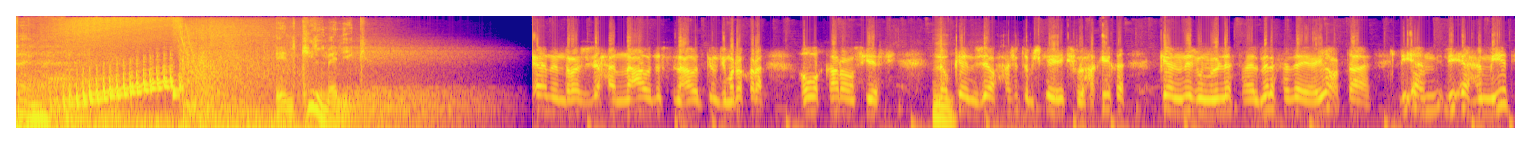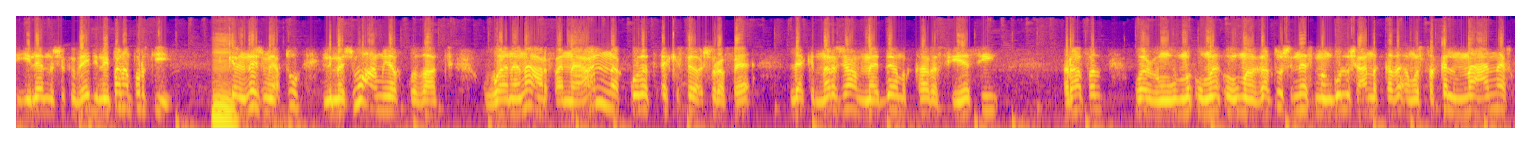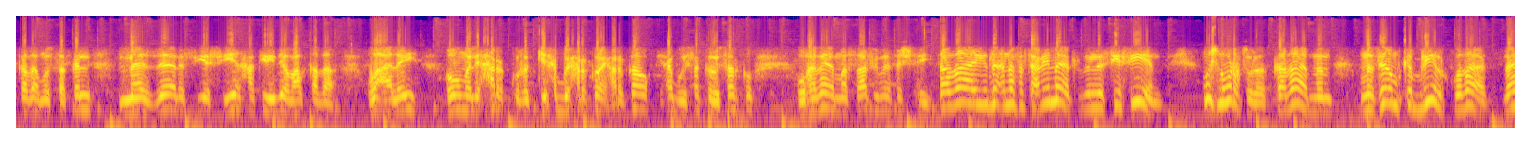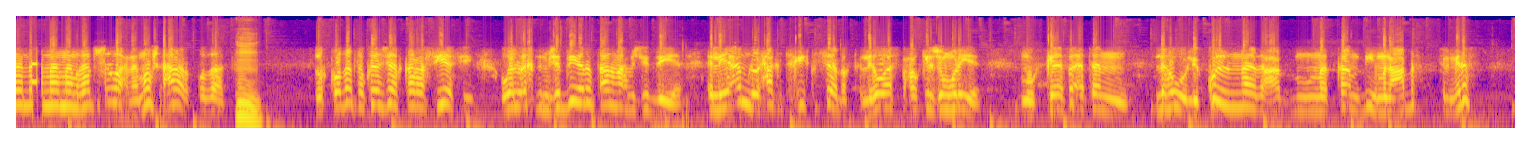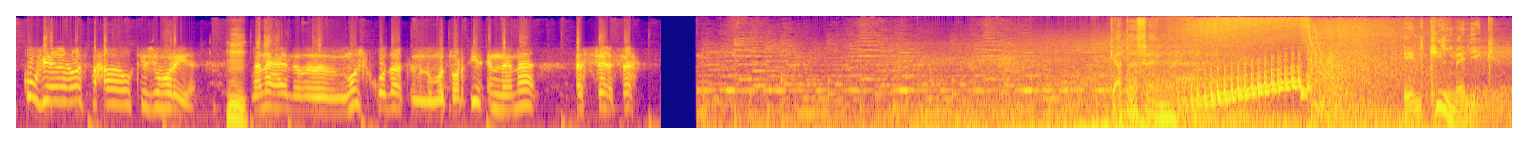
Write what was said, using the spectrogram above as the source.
فام الكلمة ليك. أنا نرجعها نعاود نفس نعاود كلمتي مرة أخرى هو قرار سياسي. لو كان جاو حاجته باش يكشفوا الحقيقة كان نجم الملف الملف هذا يعطى لأهم لأهميته لأنه شكري بلعيد n'est pas n'importe qui كان نجم يعطوه لمجموعة من القضاة وأنا نعرف أن عندنا قضاة اكفاء شرفاء لكن نرجع ما دام القرار السياسي رافض وما نغلطوش الناس ما نقولوش عندنا قضاء مستقل ما عندناش قضاء مستقل ما زال السياسيين حاطين ايديهم على القضاء. وعليه هم اللي يحركوا كي يحبوا يحركوه يحركوه كي يحبوا يسكروا يسكروا. وهذا ما صار في ملف الشيء قضاء نفس التعليمات للسياسيين. مش نورثوا القضاء مازالوا مكبرين القضاة ما ما ما, ما نغادوش روحنا ماهوش حرار القضاة القضاة لو كان جاء قرار سياسي وقالوا اخدم جدية نتعامل معه بجديه اللي عملوا الحاكم التحقيق السابق اللي هو اصبح وكيل جمهورية. مكافأة له لكل ما ما قام به من عبث في الملف. كوفي واصبح وكيل جمهورية. معناها مش القضاة المتورطين إنما الساسه كابا فام الكلمة ليك.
